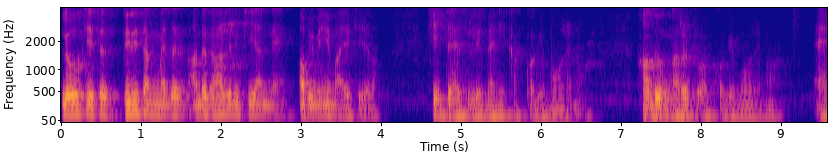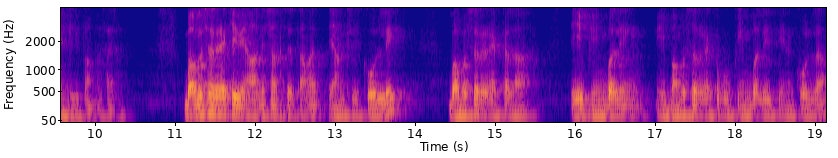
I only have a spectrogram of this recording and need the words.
ලෝකෙට පිරිසක් මැද අඬ ගහගෙන කියන්නේ අපි මෙහෙමයි කියලා. හිත ඇතුලේ මැණිකක් වගේ මෝරනවා. හඳුන් අරටුවක් වගේ මෝරනවා. ඇගේ බඹසර. බඹසර රැකීමේ ආනිසංසය තමයි යම්කිසි කොල්ලෙක් බඹසර රැකලා ඒ පින්බලෙන් ඒ බඹසර රැකපු පින්බලේ තියෙන කොල්ලා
